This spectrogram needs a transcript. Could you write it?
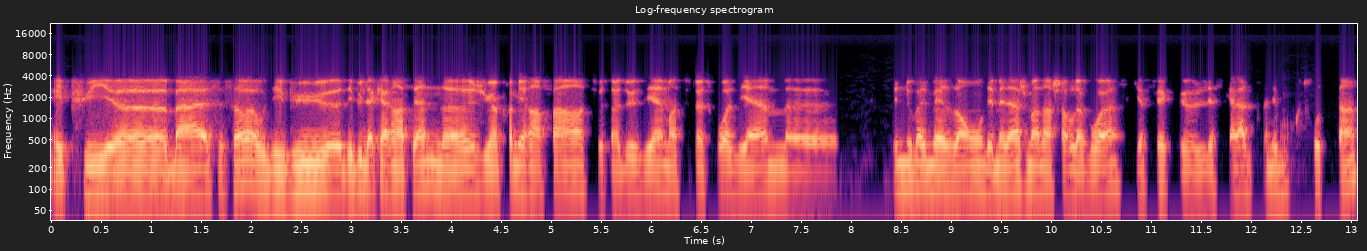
Et puis, euh, ben, c'est ça, au début, euh, début de la quarantaine, euh, j'ai eu un premier enfant, ensuite un deuxième, ensuite un troisième, une nouvelle maison, déménagement dans Charlevoix, ce qui a fait que l'escalade prenait beaucoup trop de temps.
